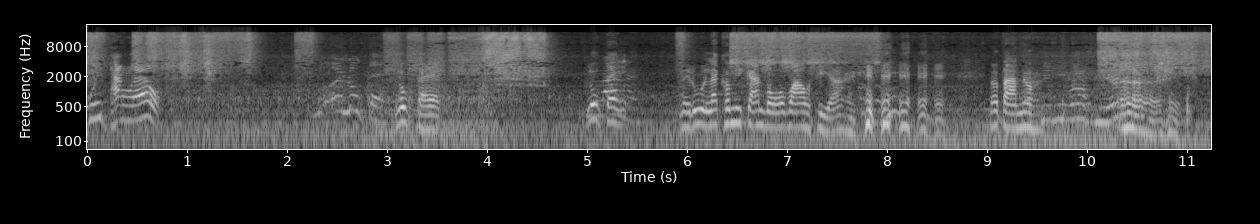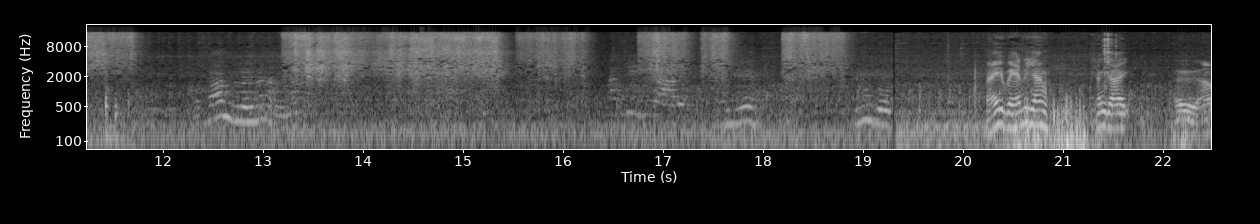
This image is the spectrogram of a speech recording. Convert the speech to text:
กุยพังแล้วเอ้ยลูกแตกลูกแตก ลูกแตก ไม่รู้แล้วเขามีการบอกว่าวาล์วเสียหน้าตาลเนาะที่นี่ว่าเสียเออสั้นเลยนะหนังนะอาชีพยาเลยอันนี้ลูกโดนไหนแหวนหรือยังช่างใหญ่เออเอา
